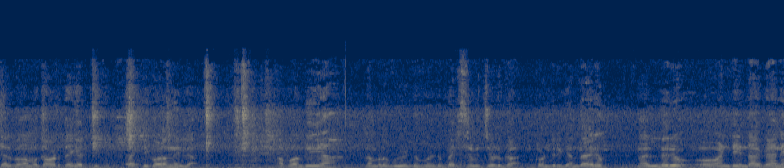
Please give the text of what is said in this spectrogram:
ചിലപ്പോൾ നമുക്ക് അവിടത്തേക്ക് എത്തി പറ്റിക്കൊള്ളുന്നില്ല അപ്പോൾ എന്ത് ചെയ്യുക നമ്മൾ വീണ്ടും വീണ്ടും പരിശ്രമിച്ചു കൊടുക്കുക കൊണ്ടിരിക്കുക എന്തായാലും നല്ലൊരു വണ്ടി ഉണ്ടാക്കാൻ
